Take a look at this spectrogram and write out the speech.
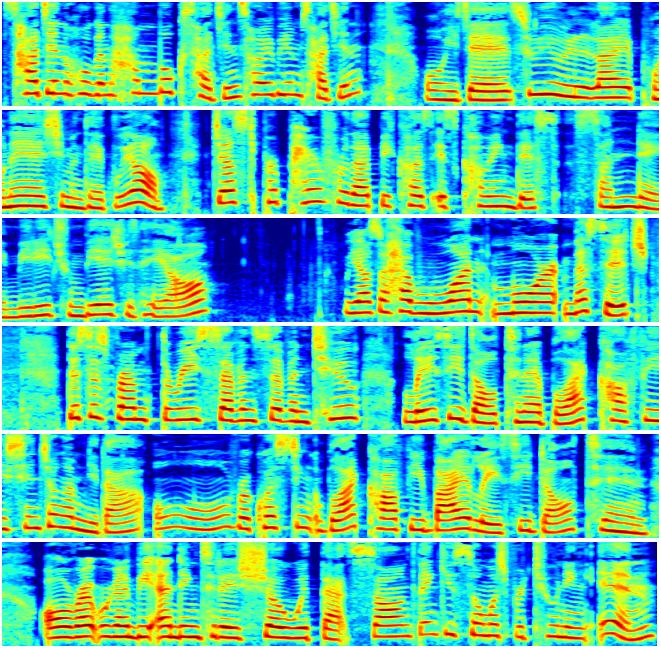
사진 혹은 한복 사진, 설빔 사진 어 이제 수요일 날 보내시면 되고요. Just prepare for that because it's coming this Sunday. 미리 준비해 주세요. We also have one more message. This is from 3772 Lacey Dalton의 Black Coffee 신청합니다. Requesting Black Coffee by Lacy Dalton. All right, we're going to be ending today's show with that song. Thank you so much for tuning in.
